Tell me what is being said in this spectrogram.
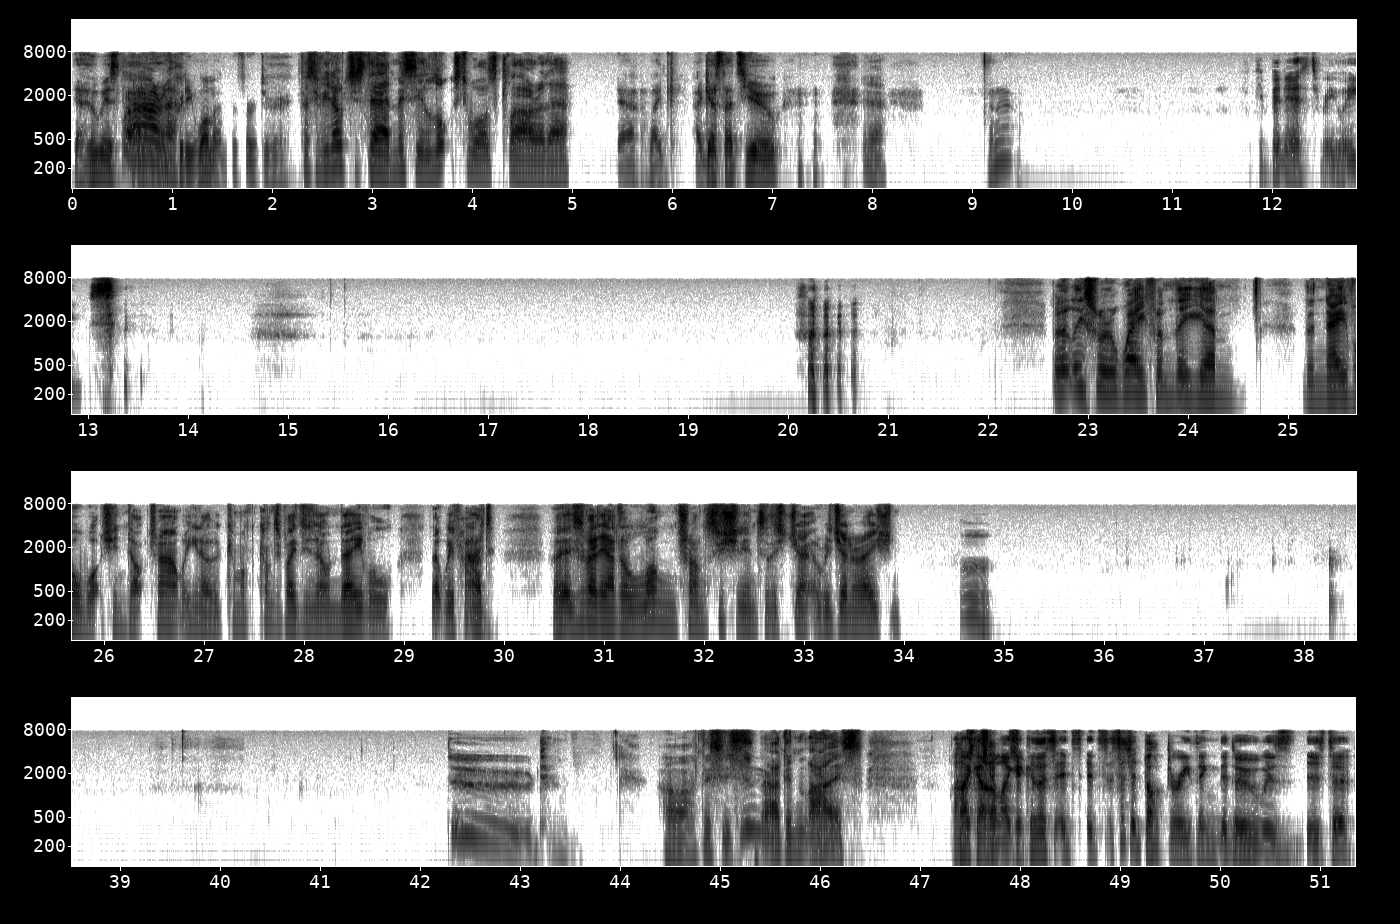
Yeah, who is the Clara. pretty woman referred to her? Because if you notice there, Missy looks towards Clara there. Yeah, like I guess that's you. Yeah. I don't know. You've been here three weeks. But at least we're away from the um, the navel watching doctor, aren't we? You know, contemplating his own navel that we've had. He's already had a long transition into this ge- regeneration. Hmm. Dude, Oh, this is I didn't like this. I kind of like it because it's it's it's such a doctory thing to do. Is is to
